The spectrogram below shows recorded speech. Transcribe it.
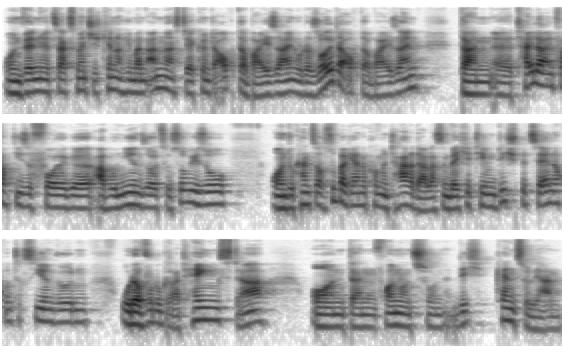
Und wenn du jetzt sagst, Mensch, ich kenne noch jemand anders, der könnte auch dabei sein oder sollte auch dabei sein, dann äh, teile einfach diese Folge, abonnieren sollst du sowieso. Und du kannst auch super gerne Kommentare da lassen, welche Themen dich speziell noch interessieren würden oder wo du gerade hängst, ja. Und dann freuen wir uns schon, dich kennenzulernen.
